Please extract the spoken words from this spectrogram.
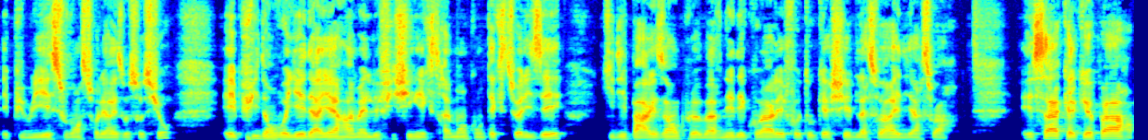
et publiées souvent sur les réseaux sociaux, et puis d'envoyer derrière un mail de phishing extrêmement contextualisé qui dit par exemple, bah, venez découvrir les photos cachées de la soirée d'hier soir. Et ça, quelque part,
